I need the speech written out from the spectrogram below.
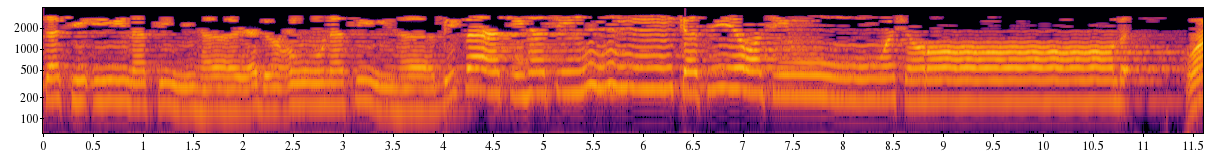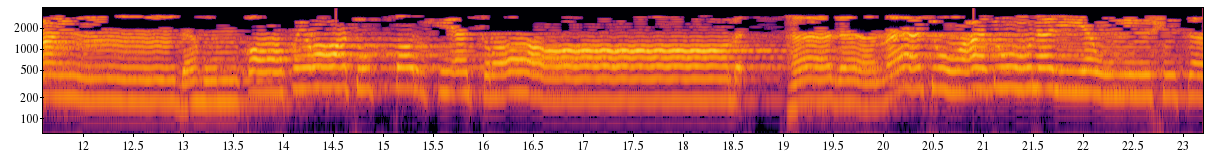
متكئين فيها يدعون فيها بفاكهة كثيرة وشراب. وعندهم قاصرات الطرف أتراب. هذا ما توعدون ليوم الحساب.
